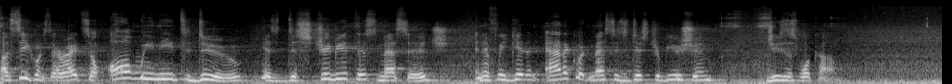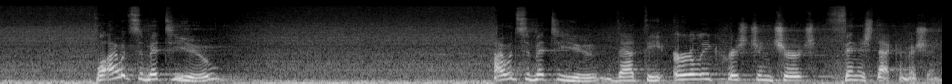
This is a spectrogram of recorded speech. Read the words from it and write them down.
A sequence there, right? So all we need to do is distribute this message, and if we get an adequate message distribution, Jesus will come. Well, I would submit to you, I would submit to you that the early Christian church finished that commission.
